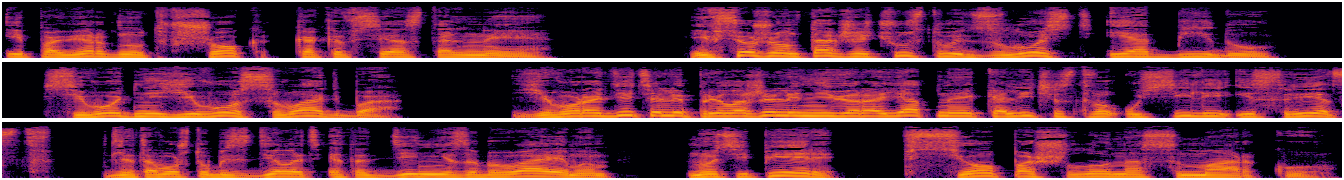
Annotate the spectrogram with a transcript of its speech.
и повергнут в шок, как и все остальные. И все же он также чувствует злость и обиду. Сегодня его свадьба. Его родители приложили невероятное количество усилий и средств для того, чтобы сделать этот день незабываемым, но теперь все пошло на смарку.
